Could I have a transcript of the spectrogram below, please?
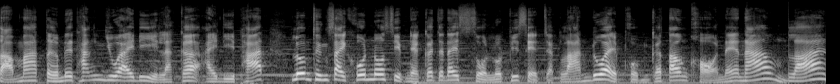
สามารถเติมได้ทั้ง UID แล้วก็ ID Pass รวมถึงใส่โค้ดโน10เนี่ยก็จะได้ส่วนลดพิเศษจากร้านด้วย ผมก็ต้องขอแนะนำร้าน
